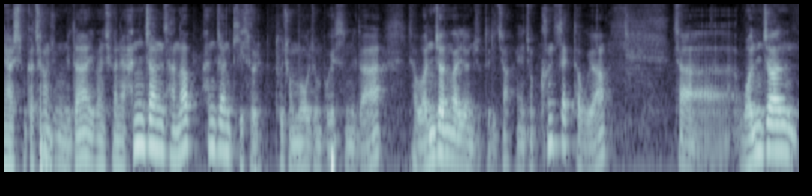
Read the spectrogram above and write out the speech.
안녕하십니까 최강중입니다. 이번 시간에 한전산업, 한전기술 두 종목을 좀 보겠습니다. 자 원전 관련주들이죠. 예, 좀큰 섹터고요. 자 원전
